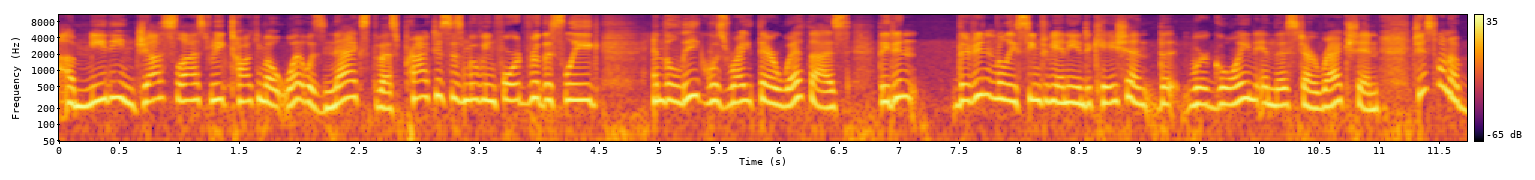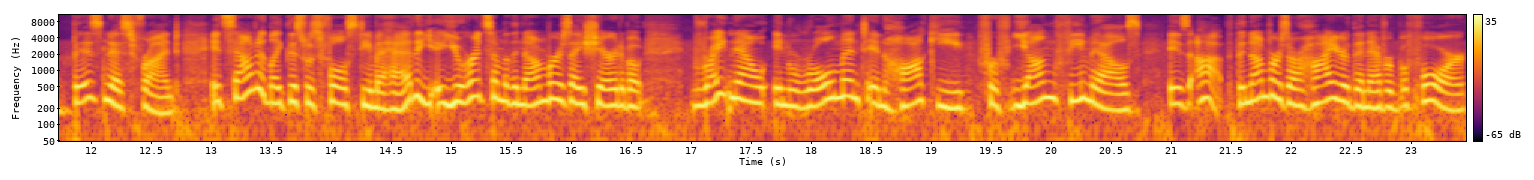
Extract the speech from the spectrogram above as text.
a meeting just last week talking about what was next, the best practices moving forward for this league, and the league was right there with us. They didn't there didn't really seem to be any indication that we're going in this direction. Just on a business front, it sounded like this was full steam ahead. You heard some of the numbers I shared about right now, enrollment in hockey for young females is up. The numbers are higher than ever before.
